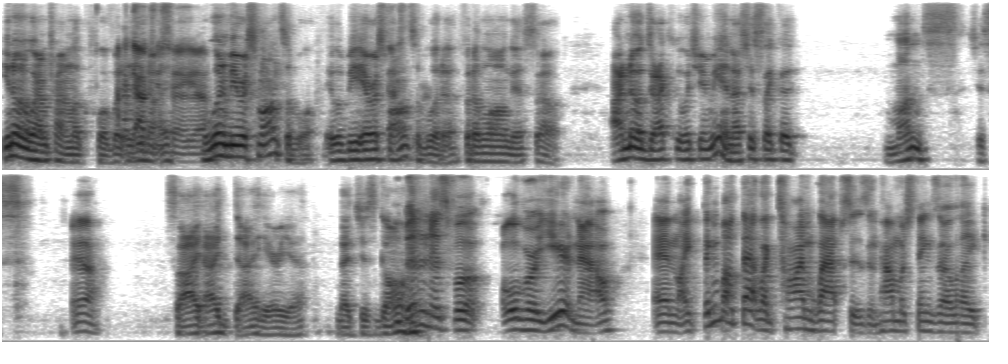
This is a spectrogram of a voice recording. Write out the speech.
you know what I'm trying to look for, but I you know, you it, yeah. it wouldn't be responsible. It would be irresponsible to, for the longest. So I know exactly what you mean. That's just like a months. Just Yeah, so I I, I hear you. That's just We've gone. been in this for over a year now, and like think about that, like time lapses and how much things are like,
